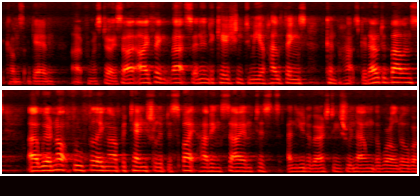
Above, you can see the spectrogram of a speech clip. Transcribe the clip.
It comes again uh, from Australia. So I, I, think that's an indication to me of how things can perhaps get out of balance. Uh, we're not fulfilling our potential if, despite having scientists and universities renowned the world over,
